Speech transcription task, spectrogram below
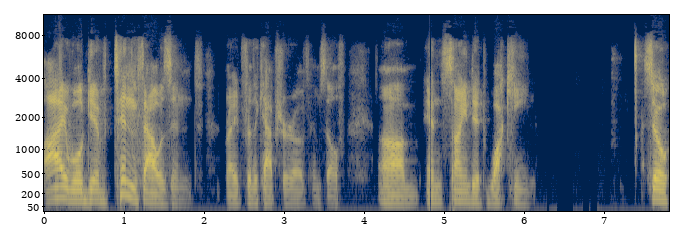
"I will give ten thousand, right, for the capture of himself," um, and signed it Joaquin. So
